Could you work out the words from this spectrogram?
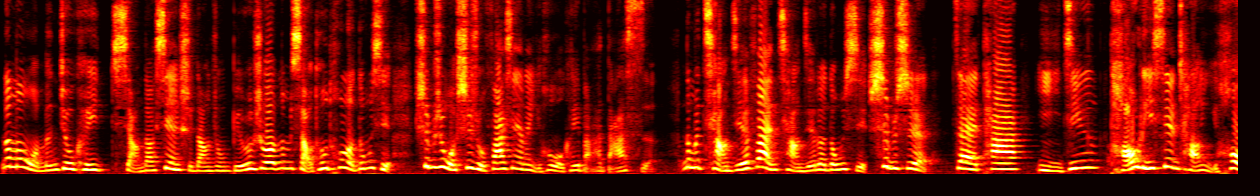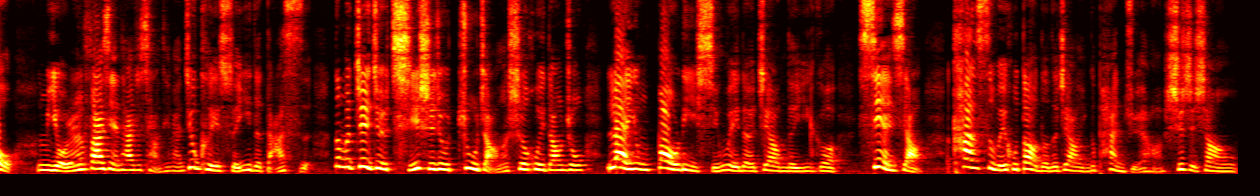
那么，我们就可以想到现实当中，比如说，那么小偷偷了东西，是不是我失主发现了以后，我可以把他打死？那么抢劫犯抢劫了东西，是不是在他已经逃离现场以后，那么有人发现他是抢劫犯，就可以随意的打死？那么这就其实就助长了社会当中滥用暴力行为的这样的一个现象。看似维护道德的这样一个判决，哈，实质上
